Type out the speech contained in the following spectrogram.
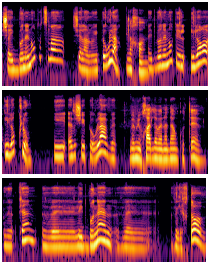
שההתבוננות עצמה שלנו היא פעולה. נכון. ההתבוננות היא, היא, לא, היא לא כלום, היא איזושהי פעולה. ו... במיוחד לבן אדם כותב. ו... כן, ולהתבונן ו... ולכתוב,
